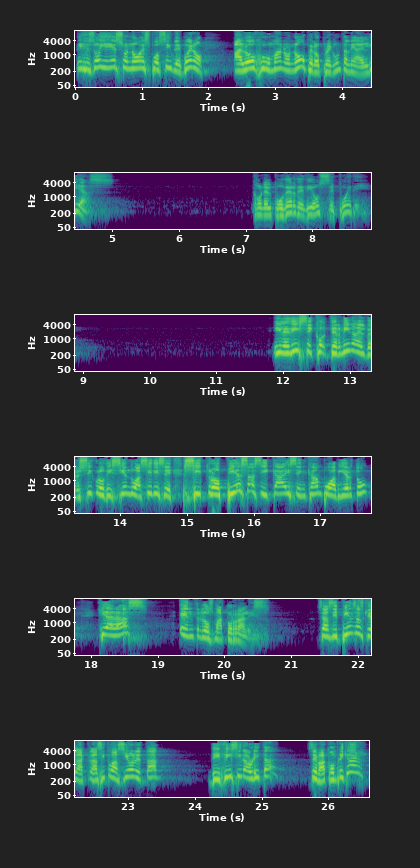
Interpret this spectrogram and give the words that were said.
Dices, oye, eso no es posible. Bueno, al ojo humano no, pero pregúntale a Elías. Con el poder de Dios se puede. Y le dice, termina el versículo diciendo así, dice, si tropiezas y caes en campo abierto, ¿qué harás entre los matorrales? O sea, si piensas que la, la situación está difícil ahorita, se va a complicar.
